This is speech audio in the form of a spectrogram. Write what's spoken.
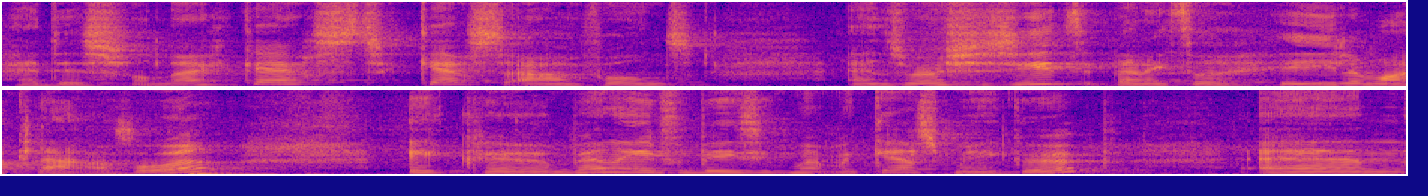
Het is vandaag kerst, kerstavond. En zoals je ziet ben ik er helemaal klaar voor. Ik uh, ben even bezig met mijn kerstmake-up. En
